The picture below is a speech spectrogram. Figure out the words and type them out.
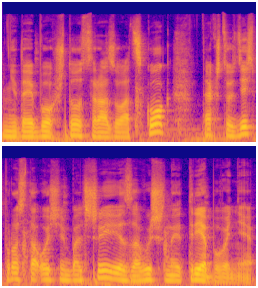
не дай бог что, сразу отскок. Так что здесь просто очень большие завышенные требования.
